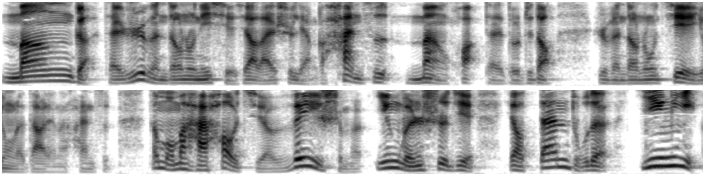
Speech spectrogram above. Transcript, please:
，manga 在日文当中你写下来是两个汉字漫画，大家都知道，日文当中借用了大量的汉字。那么我们还好奇啊，为什么英文世界要单独的音译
